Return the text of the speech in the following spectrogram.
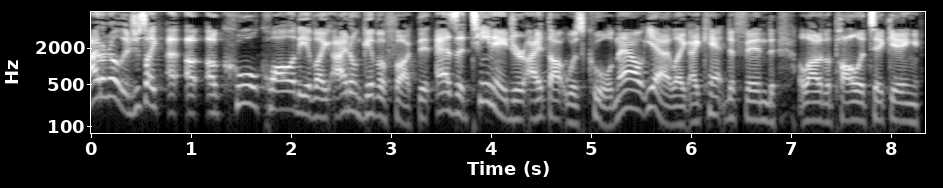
I don't know. There's just like a, a, a, cool quality of like I don't give a fuck that as a teenager I thought was cool. Now, yeah, like I can't defend a lot of the politicking,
